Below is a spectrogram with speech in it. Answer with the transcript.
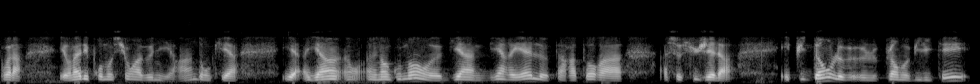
voilà. Et on a des promotions à venir. Hein. Donc il y a, il y a, il y a un, un, engouement bien, bien réel par rapport à, à ce sujet-là. Et puis dans le, plan mobilité,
